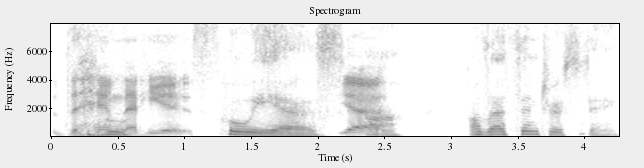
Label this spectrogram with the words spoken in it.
the him who, that he is. Who he is. Yeah. Huh. Oh, that's interesting.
